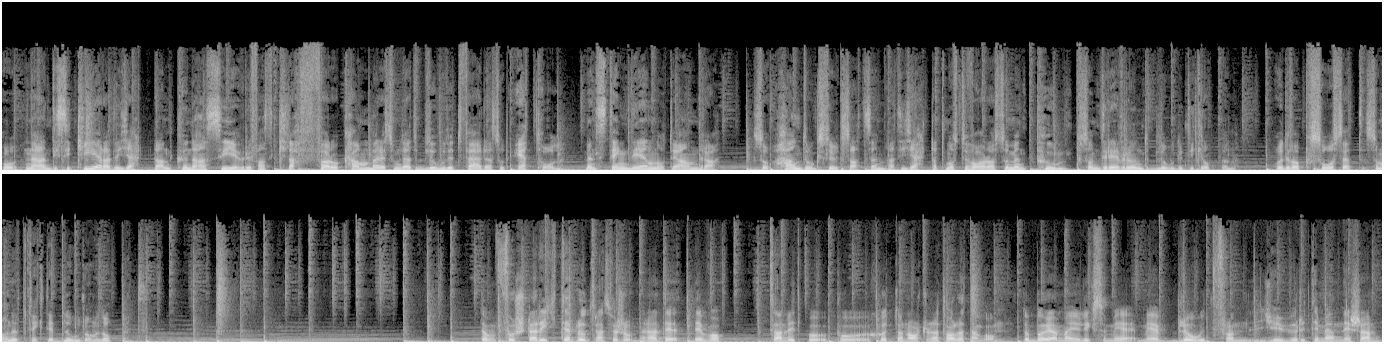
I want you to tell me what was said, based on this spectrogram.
Och när han dissekerade hjärtan kunde han se hur det fanns klaffar och kammare som lät blodet färdas åt ett håll, men stängde igen åt det andra. Så han drog slutsatsen att hjärtat måste vara som en pump som drev runt blodet i kroppen. Och det var på så sätt som han upptäckte blodomloppet. De första riktiga blodtransfusionerna, det, det var sannolikt på, på 1700-1800-talet någon gång. Då började man ju liksom med, med blod från djur till människan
